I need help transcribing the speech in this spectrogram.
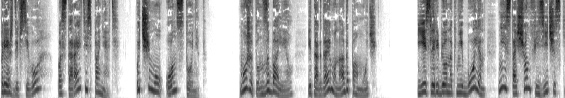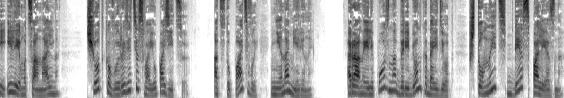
Прежде всего, постарайтесь понять, почему он стонет. Может, он заболел, и тогда ему надо помочь. Если ребенок не болен, не истощен физически или эмоционально, четко выразите свою позицию. Отступать вы не намерены. Рано или поздно до ребенка дойдет, что ныть бесполезно.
